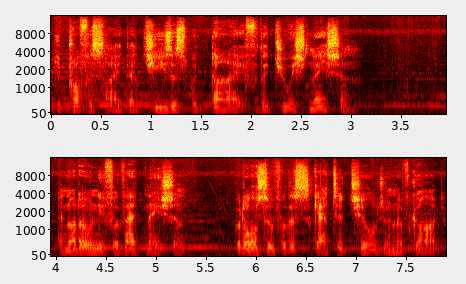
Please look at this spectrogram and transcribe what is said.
he prophesied that Jesus would die for the Jewish nation. And not only for that nation, but also for the scattered children of God,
